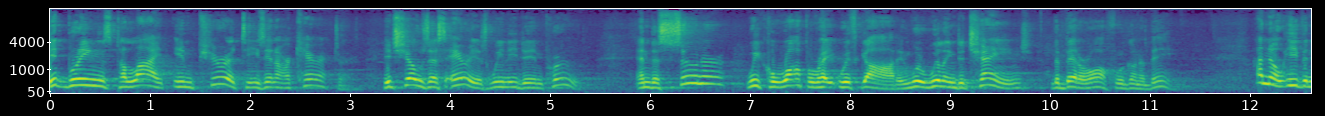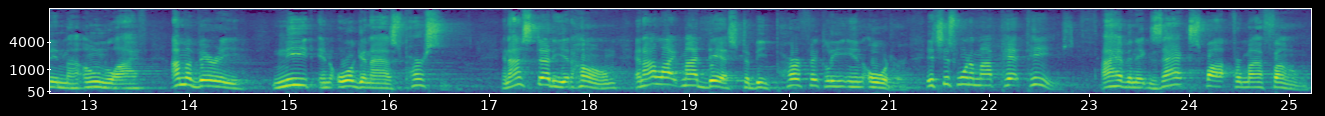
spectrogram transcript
It brings to light impurities in our character. It shows us areas we need to improve. And the sooner we cooperate with God and we're willing to change, the better off we're going to be. I know even in my own life, I'm a very neat and organized person. And I study at home, and I like my desk to be perfectly in order. It's just one of my pet peeves. I have an exact spot for my phone.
